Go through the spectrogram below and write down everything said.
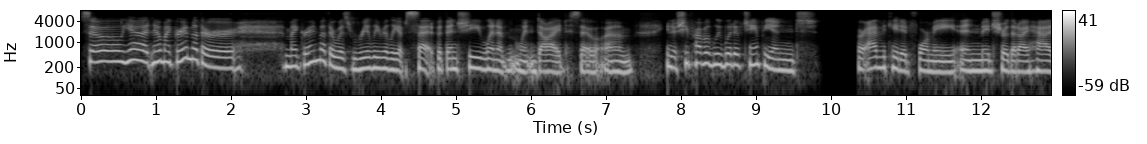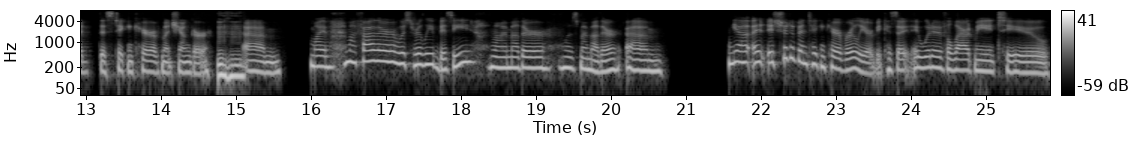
so yeah, no, my grandmother my grandmother was really really upset but then she went and went and died. So um, you know she probably would have championed or advocated for me and made sure that i had this taken care of much younger. Mm-hmm. um, my my father was really busy. My mother was my mother. Um, yeah it, it, should have been taken care of earlier because it, it would have allowed me to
